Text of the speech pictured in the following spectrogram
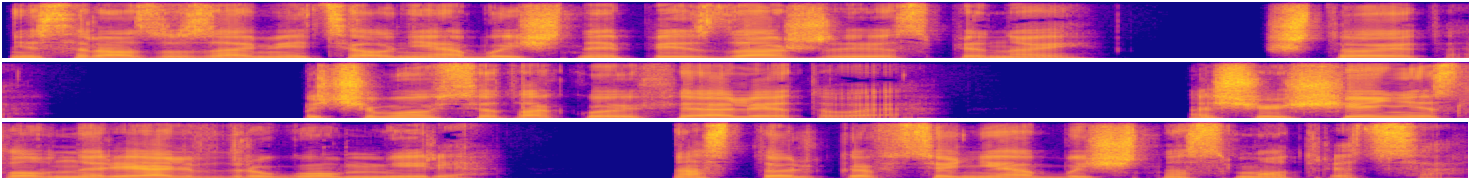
не сразу заметил необычный пейзаж за ее спиной. Что это? Почему все такое фиолетовое? Ощущение, словно реаль в другом мире. Настолько все необычно смотрится.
